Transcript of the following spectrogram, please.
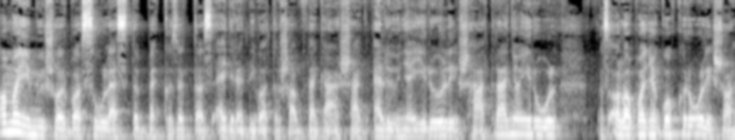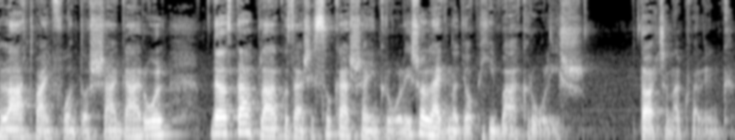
A mai műsorban szó lesz többek között az egyre divatosabb vegánság előnyeiről és hátrányairól, az alapanyagokról és a látvány fontosságáról, de a táplálkozási szokásainkról és a legnagyobb hibákról is. Tartsanak velünk!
